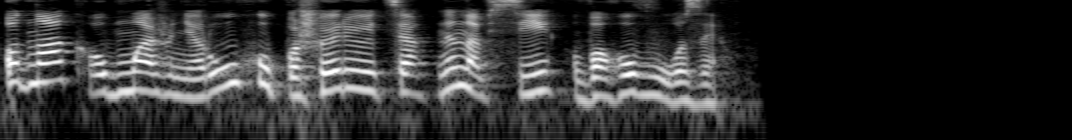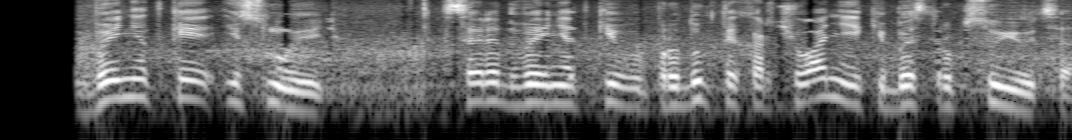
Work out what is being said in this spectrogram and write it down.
Однак обмеження руху поширюються не на всі ваговози. Винятки існують. Серед винятків продукти харчування, які швидко псуються.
